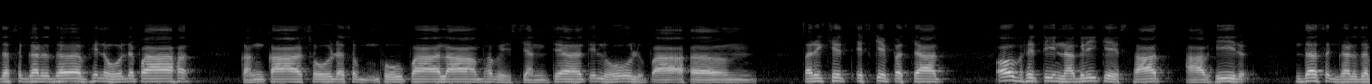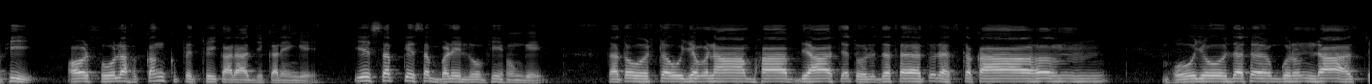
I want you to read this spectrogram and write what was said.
दशगर्धभिनोलपा कंका षोडश भूपाला भविष्यंत्यतिलोलुपा परीक्षित, इसके पश्चात अवभृति नगरी के सात आभीर दस गर्दभी और सोलह कंक पृथ्वी का राज्य करेंगे। ये सब के सब बड़े लोभी होंगे। तथोष्ट यमुना भाव्या चतुर्दश तुरस्कका। भोजो दश गुरुंडाश्च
